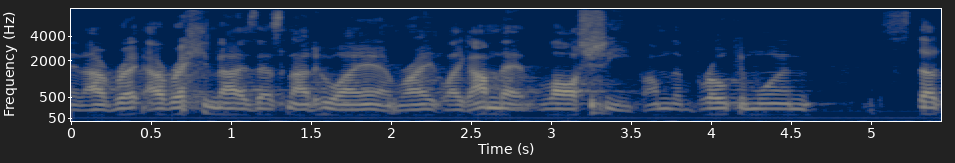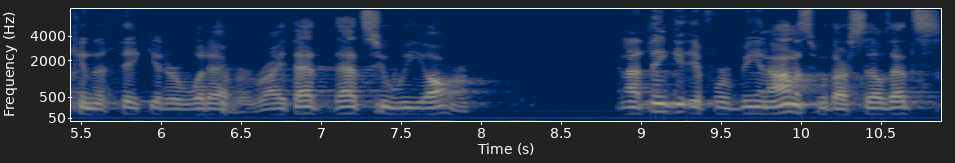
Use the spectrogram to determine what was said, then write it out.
and I, re- I recognize that's not who I am, right? Like I'm that lost sheep. I'm the broken one stuck in the thicket or whatever, right? That, that's who we are. And I think if we're being honest with ourselves, that's,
